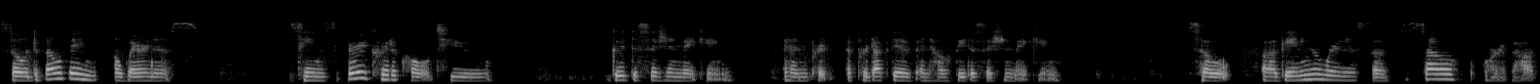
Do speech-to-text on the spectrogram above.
So developing awareness seems very critical to good decision making and pr- productive and healthy decision making. So, uh, gaining awareness of self or about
